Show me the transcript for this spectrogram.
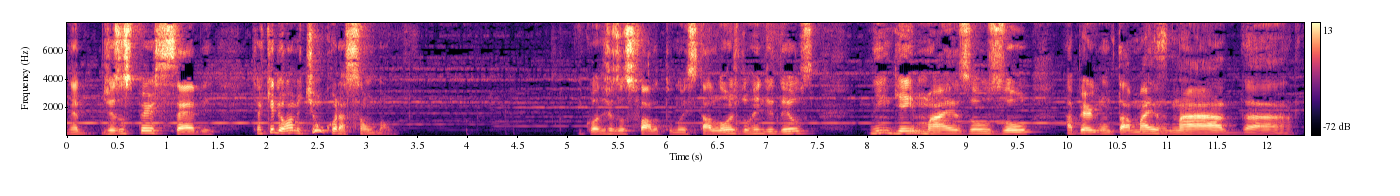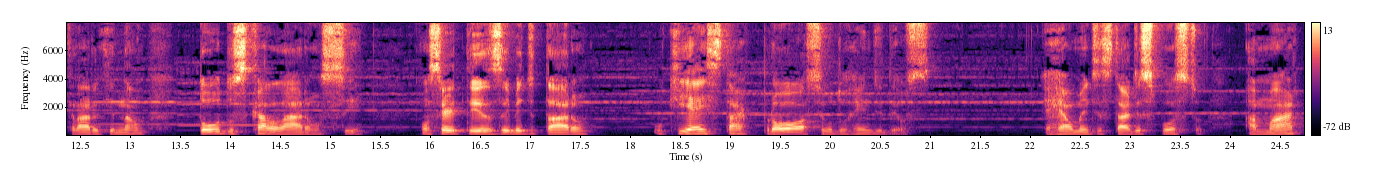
Né? Jesus percebe que aquele homem tinha um coração bom. Quando Jesus fala, tu não está longe do reino de Deus, ninguém mais ousou a perguntar mais nada. Claro que não. Todos calaram-se, com certeza, e meditaram o que é estar próximo do reino de Deus. É realmente estar disposto a amar,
